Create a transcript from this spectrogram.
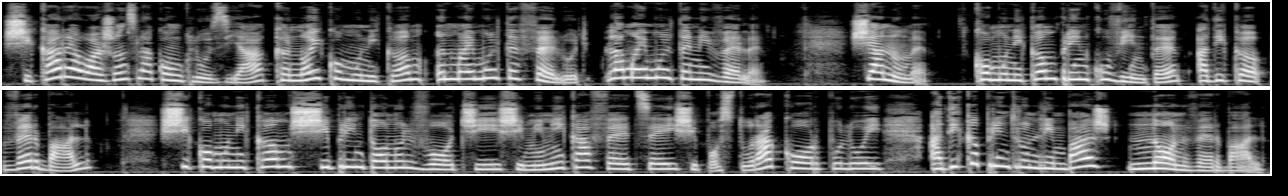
și care au ajuns la concluzia că noi comunicăm în mai multe feluri, la mai multe nivele și anume, comunicăm prin cuvinte, adică verbal, și comunicăm și prin tonul vocii, și mimica feței, și postura corpului, adică printr-un limbaj non-verbal.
